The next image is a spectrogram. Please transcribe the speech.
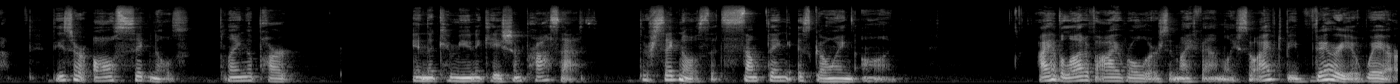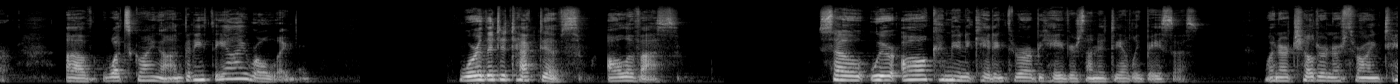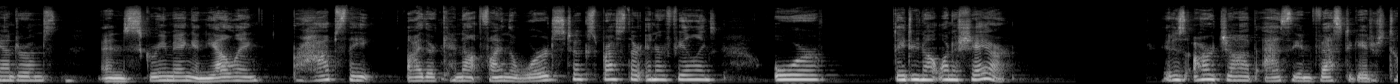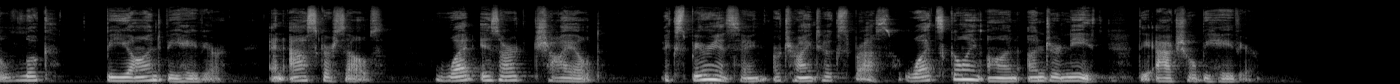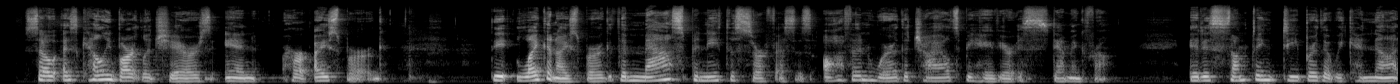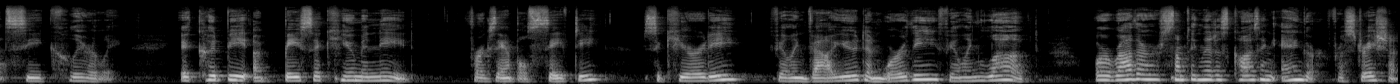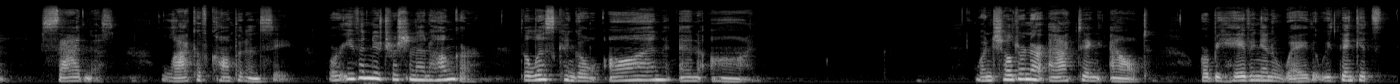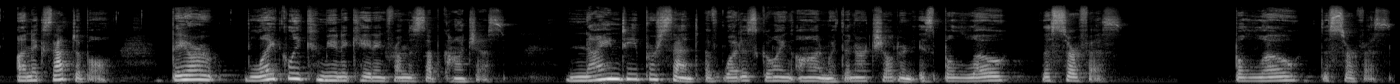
These are all signals playing a part in the communication process. They're signals that something is going on. I have a lot of eye rollers in my family, so I have to be very aware of what's going on beneath the eye rolling. We're the detectives, all of us. So we're all communicating through our behaviors on a daily basis. When our children are throwing tantrums and screaming and yelling, perhaps they either cannot find the words to express their inner feelings or they do not want to share. It is our job as the investigators to look beyond behavior and ask ourselves what is our child experiencing or trying to express what's going on underneath the actual behavior. So, as Kelly Bartlett shares in her iceberg, the, like an iceberg, the mass beneath the surface is often where the child's behavior is stemming from. It is something deeper that we cannot see clearly. It could be a basic human need, for example, safety, security, feeling valued and worthy, feeling loved, or rather something that is causing anger, frustration, sadness, lack of competency, or even nutrition and hunger. The list can go on and on. When children are acting out or behaving in a way that we think it's unacceptable, they are likely communicating from the subconscious. 90% of what is going on within our children is below the surface. Below the surface.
